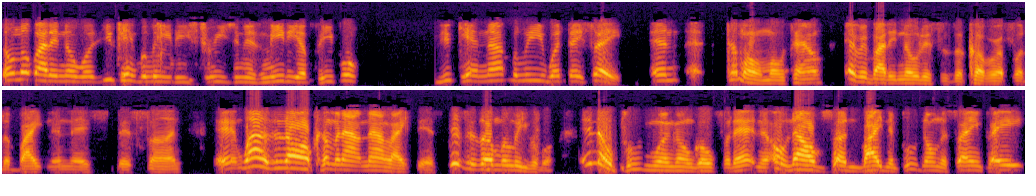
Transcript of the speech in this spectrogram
Don't nobody know what you can't believe these treasonous media people. You cannot believe what they say. And uh, come on, Motown. Everybody know this is a cover up for the Biden and this this son. And why is it all coming out now like this? This is unbelievable. You know Putin wasn't gonna go for that. And oh, now all of a sudden Biden and Putin on the same page.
